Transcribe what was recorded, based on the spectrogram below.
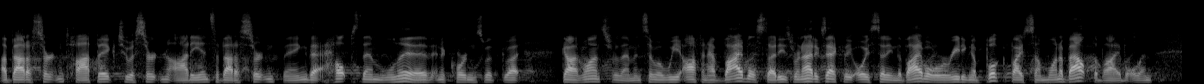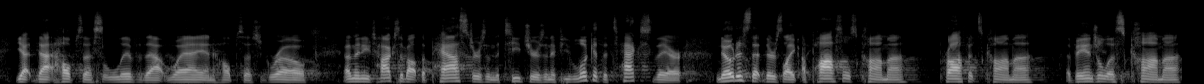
about a certain topic to a certain audience, about a certain thing that helps them live in accordance with what God wants for them. And so when we often have Bible studies, we're not exactly always studying the Bible, we're reading a book by someone about the Bible. And yet that helps us live that way and helps us grow. And then he talks about the pastors and the teachers. And if you look at the text there, notice that there's like apostles, comma, prophets, comma, evangelists, comma,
